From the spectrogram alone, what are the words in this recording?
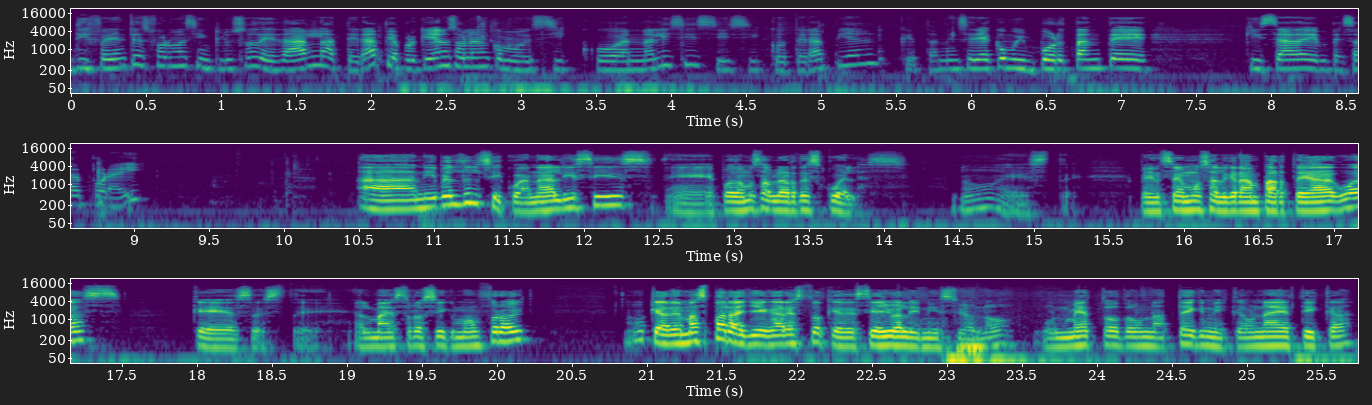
diferentes formas incluso de dar la terapia? Porque ya nos hablan como de psicoanálisis y psicoterapia, que también sería como importante quizá empezar por ahí. A nivel del psicoanálisis eh, podemos hablar de escuelas, ¿no? Este, Pensemos el gran parteaguas, que es este, el maestro Sigmund Freud, ¿no? que además para llegar a esto que decía yo al inicio, ¿no? un método, una técnica, una ética,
